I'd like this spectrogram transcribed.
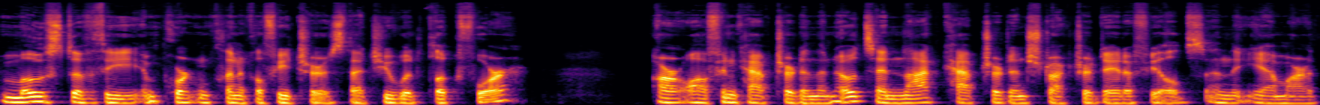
Most of the important clinical features that you would look for are often captured in the notes and not captured in structured data fields in the EMR.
